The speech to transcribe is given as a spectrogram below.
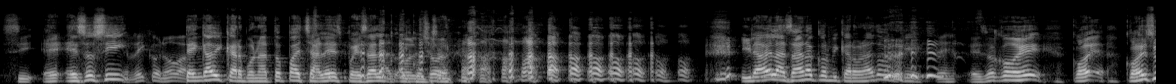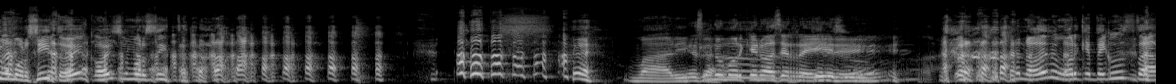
Sí, eh, eso sí, rico, ¿no? Tenga bicarbonato para echarle después al, Al al colchón. y lave la sábana con bicarbonato porque eso coge, coge, coge su humorcito, ¿eh? Coge su humorcito. Marica. Es un humor que no hace reír, ¿eh? no del humor que te gusta.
